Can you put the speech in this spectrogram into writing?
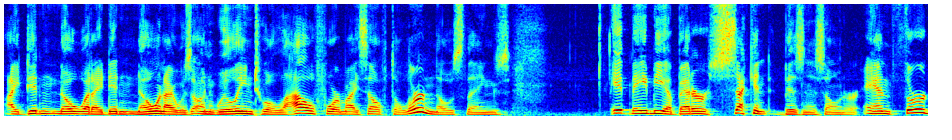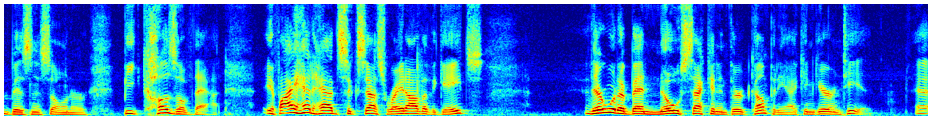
I didn't know what I didn't know and I was unwilling to allow for myself to learn those things. It made me a better second business owner and third business owner because of that if I had had success right out of the gates, there would have been no second and third company. I can guarantee it. Uh,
